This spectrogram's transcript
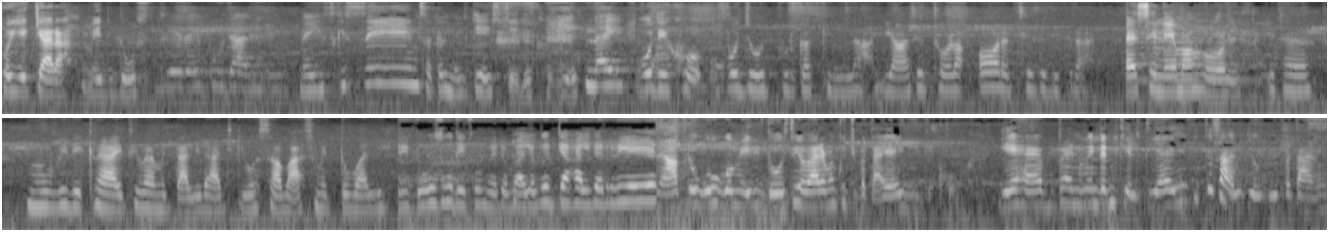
तो ये क्या रहा? मेरी दोस्त। ये रही पूजा दीदी नहीं इसकी सेम शक्ल मिलती है इससे देखो ये। नहीं। वो देखो वो जोधपुर का किला यहाँ से थोड़ा और अच्छे से दिख रहा है। सिनेमा हॉल इधर मूवी देखने आई थी मैं मिताली राज की वो सबास मित्तू वाली। मेरी दोस्त को देखो मेरे बालों का क्या हाल कर रही है ये। आप लोगों को मेरी दोस्त के बारे में कुछ बताया ही नहीं देखो। ये है बैडमिंटन खेलती है। ये कितने साल की होगी पता नहीं।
